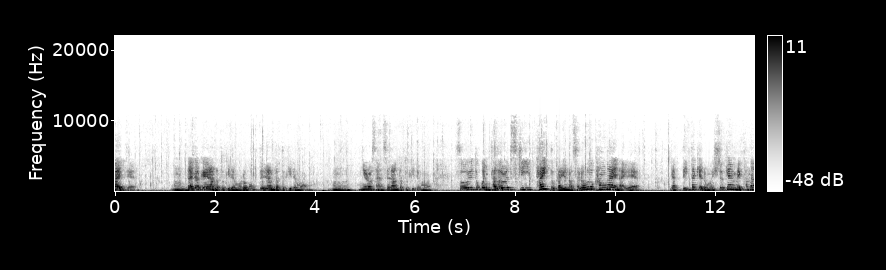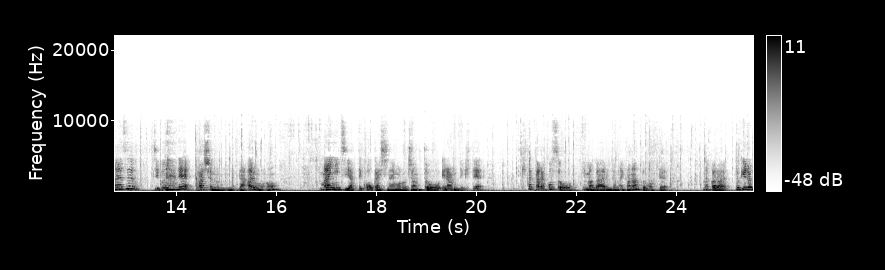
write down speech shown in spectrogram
えて、うん、大学選んだ時でもロボット選んだ時でも、うん、 neuroscience 選んだ時でもそういうとこにたどり着きたいとかいうのはそれほど考えないでやっていたけども一生懸命必ず自分で passion があるもの毎日やって後悔しないものをちゃんと選んできてきたからこそ今があるんじゃないかなと思って。だから時々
